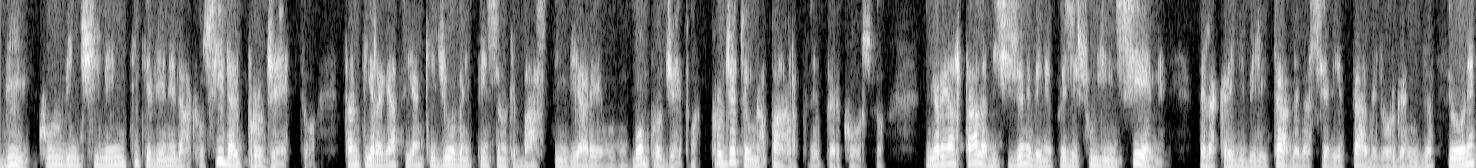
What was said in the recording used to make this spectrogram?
di convincimenti che viene dato sì dal progetto. Tanti ragazzi, anche giovani, pensano che basti inviare un buon progetto, ma il progetto è una parte del percorso. In realtà la decisione viene presa sull'insieme della credibilità, della serietà dell'organizzazione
